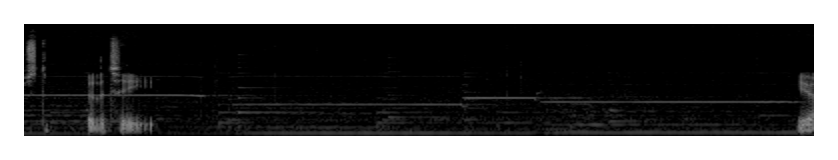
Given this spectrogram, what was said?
stability? Yeah.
